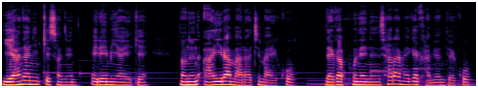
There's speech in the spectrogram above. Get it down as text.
이에 하나님께서는 에레미야에게 너는 아이라 말하지 말고 내가 보내는 사람에게 가면 되고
